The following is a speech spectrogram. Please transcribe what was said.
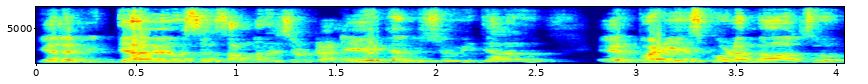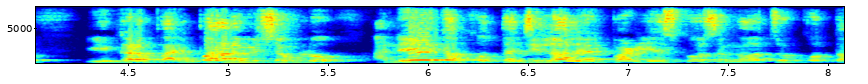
ఇలా విద్యా వ్యవస్థకు సంబంధించినటువంటి అనేక విశ్వవిద్యాలయాలు ఏర్పాటు చేసుకోవడం కావచ్చు ఇక్కడ పరిపాలన విషయంలో అనేక కొత్త జిల్లాలు ఏర్పాటు చేసుకోవచ్చు కావచ్చు కొత్త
